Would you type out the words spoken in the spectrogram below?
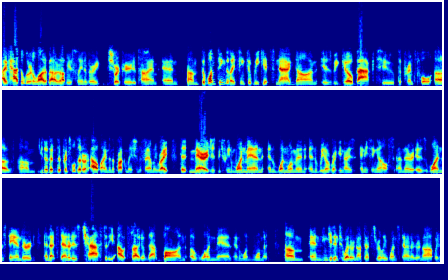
I've had to learn a lot about it, obviously, in a very short period of time. And um, the one thing that I think that we get snagged on is we go back to the principle of, um, you know, the, the principles that are outlined in the Proclamation of Family, right? That marriage is between one man and one woman, and we don't recognize anything else. And there is one standard, and that standard is chastity outside of that bond of one man and one woman. Um, and you can get into whether or not that's really one standard or not, which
